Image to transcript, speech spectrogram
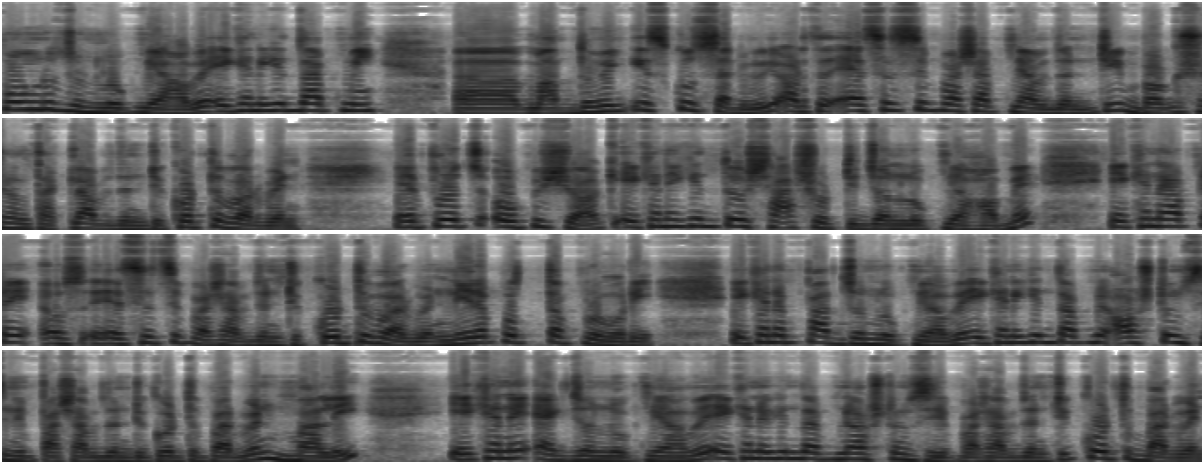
পনেরো জন লোক নেওয়া হবে। এখানে কিন্তু আপনি মাধ্যমিক স্কুল সার্টিফিকেট অর্থাৎ এসএসসি পাশে আপনি আবেদনটি ভকেশনাল থাকলে আবেদনটি করতে পারবেন। এরপর হচ্ছে অফিসক এখানে কিন্তু সাতষট্টি জন লোক নেওয়া হবে। এখানে আপনি এসএসসি পাশে আবেদনটি করতে পারবেন, নিরাপত্তা প্রহরী। এখানে পাঁচজন লোক নেওয়া হবে। এখানে কিন্তু আপনি অষ্টম শ্রেণির পাশে আবেদনটি করতে পারবেন, মালি। এখানে একজন লোক নেওয়া হবে। এখানে কিন্তু আপনি অষ্টম শ্রেণির পাশে আবেদনটি করতে পারবেন।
